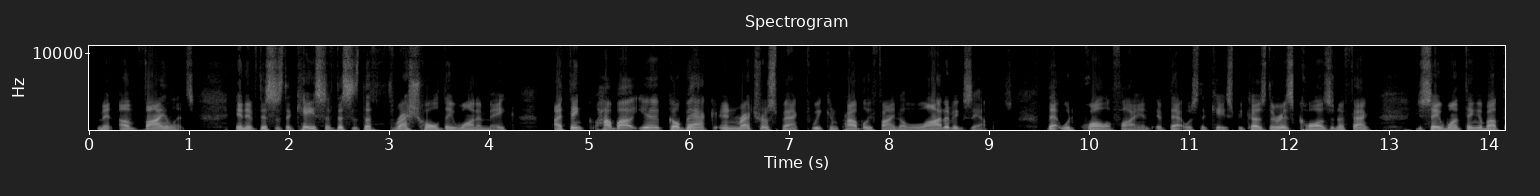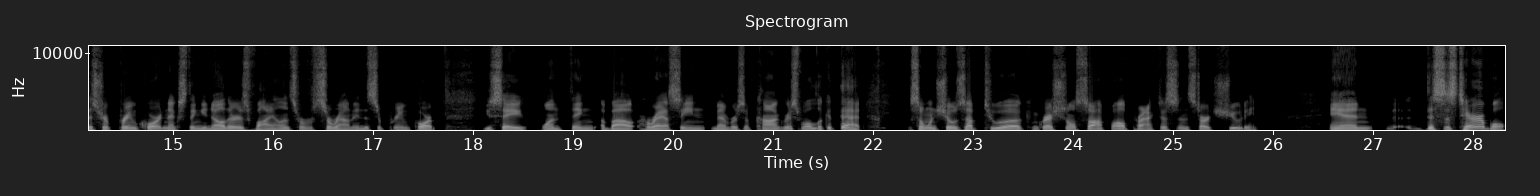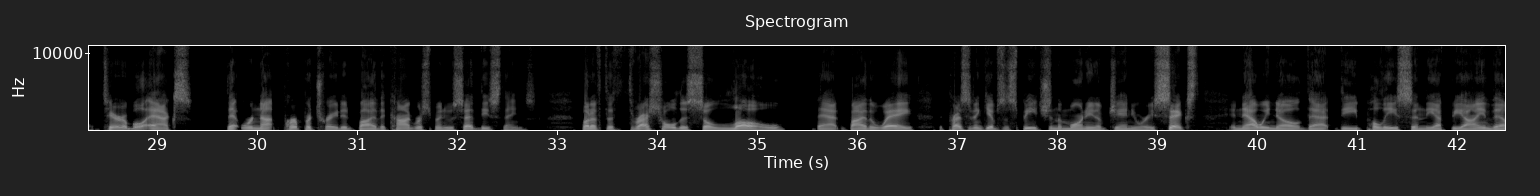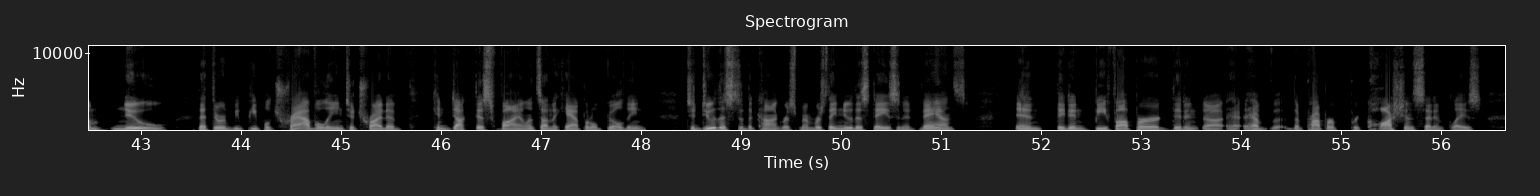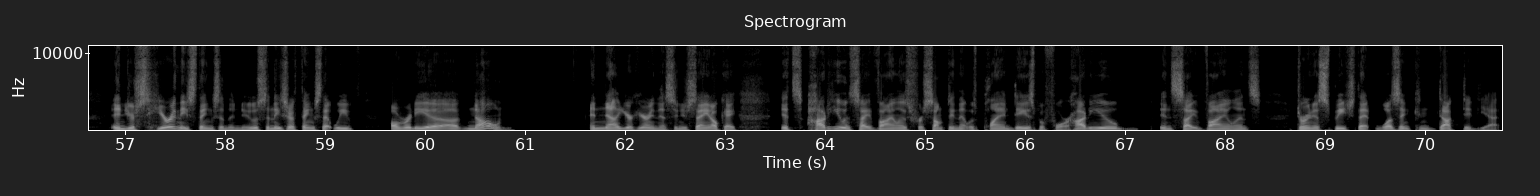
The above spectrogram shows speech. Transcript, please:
incitement of violence. And if this is the case, if this is the threshold they want to make, I think, how about you go back in retrospect? We can probably find a lot of examples that would qualify if that was the case, because there is cause and effect. You say one thing about the Supreme Court, next thing you know, there is violence surrounding the Supreme Court. You say one thing about harassing members of Congress, well, look at that. Someone shows up to a congressional softball practice and starts shooting. And uh, this is terrible, terrible acts that were not perpetrated by the congressman who said these things but if the threshold is so low that, by the way, the president gives a speech in the morning of January 6th, and now we know that the police and the FBI and them knew that there would be people traveling to try to conduct this violence on the Capitol building, to do this to the Congress members. They knew this days in advance, and they didn't beef up or didn't uh, have the proper precautions set in place. And you're hearing these things in the news, and these are things that we've already uh, known and now you're hearing this and you're saying, okay, it's how do you incite violence for something that was planned days before? How do you incite violence during a speech that wasn't conducted yet?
